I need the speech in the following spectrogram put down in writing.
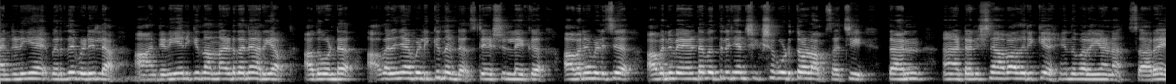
ആന്റണിയെ വെറുതെ വിടില്ല. ആന്റണിയെ എനിക്ക് നന്നായിട്ട് തന്നെ അറിയാം. അതുകൊണ്ട് അവനെ ഞാൻ വിളിക്കുന്നുണ്ട് സ്റ്റേഷനിലേക്ക്. അവനെ വിളിച്ച് അവന് വേണ്ട വിധത്തിൽ ഞാൻ ശിക്ഷ കൊടുത്തോളാം. സച്ചി താൻ ടെൻഷൻ ആവാതിരിക്കുക എന്ന് പറയാണ്. സാറേ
